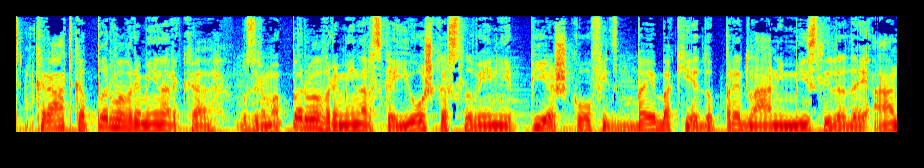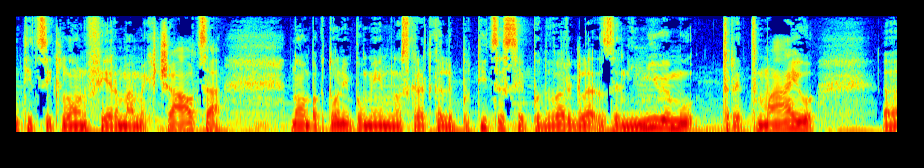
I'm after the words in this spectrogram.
Kratka prva vremenarka, oziroma prva vremenarska Joška Slovenije, Pija Škofic, Bejba, ki je do predlani mislila, da je anticiklon firma Mehčalca. No, ampak to ni pomembno. Skratka, lepotica se je podvrgla zanimivemu tretmaju uh,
